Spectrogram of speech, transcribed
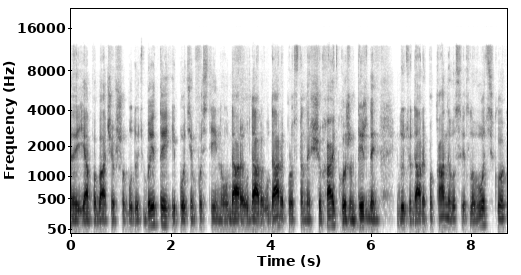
е, Я побачив, що будуть бити, і потім постійно удари, удари, удари просто не щухають. Кожен тиждень йдуть удари по Каневу, Світловодську,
